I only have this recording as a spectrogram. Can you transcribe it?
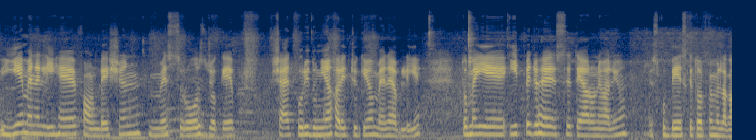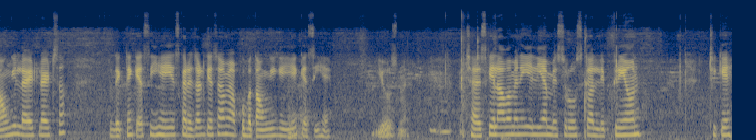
ये मैंने ली है फाउंडेशन मिस रोज़ जो कि शायद पूरी दुनिया ख़रीद चुकी है मैंने अब लिए तो मैं ये ईद पे जो है इससे तैयार होने वाली हूँ। इसको बेस के तौर पे मैं लगाऊँगी लाइट लाइट सा। तो देखते हैं कैसी है ये, इसका रिज़ल्ट कैसा है, मैं आपको बताऊँगी कि ये कैसी है। यूज़ में अच्छा इसके अलावा मैंने ये लिया मिस रोज़ का लिप क्रियन ठीक है?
